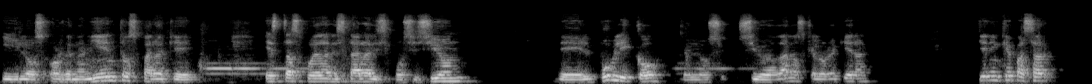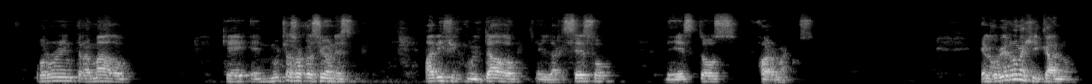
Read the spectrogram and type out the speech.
y los ordenamientos para que éstas puedan estar a disposición del público, de los ciudadanos que lo requieran, tienen que pasar por un entramado que en muchas ocasiones ha dificultado el acceso de estos fármacos. El gobierno mexicano,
